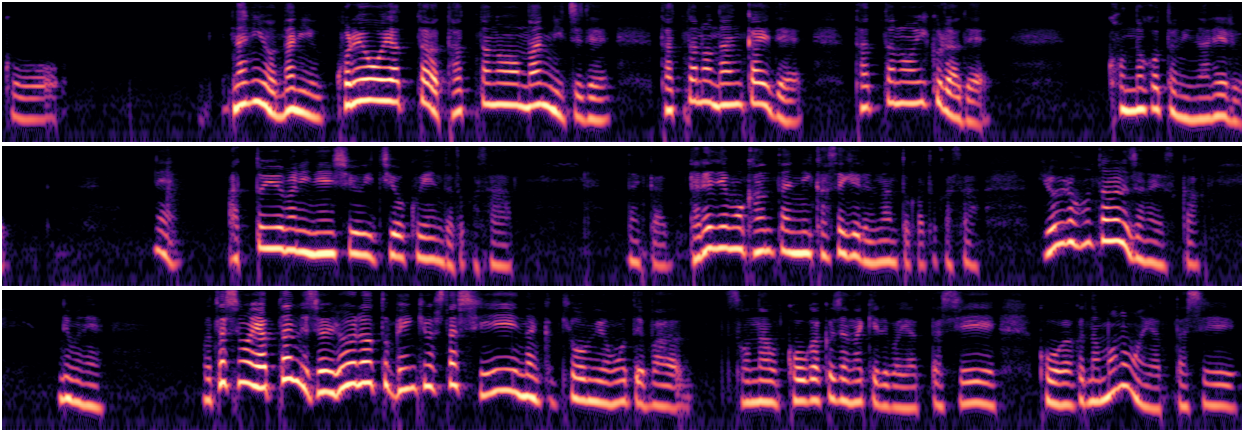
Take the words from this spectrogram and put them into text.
こう何を何これをやったらたったの何日でたったの何回でたったのいくらでこんなことになれる。ねあっという間に年収1億円だとかさなんか誰でも簡単に稼げるなんとかとかさいろいろ本当あるじゃないですか。でもね私もやったんですよ。いろいろと勉強したしなんか興味を持てばそんな高額じゃなければやったし高額なものもやったし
